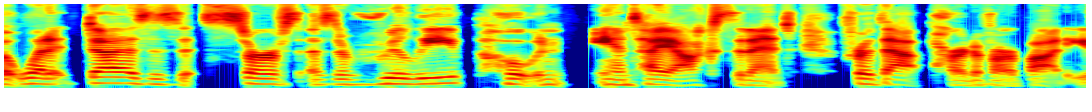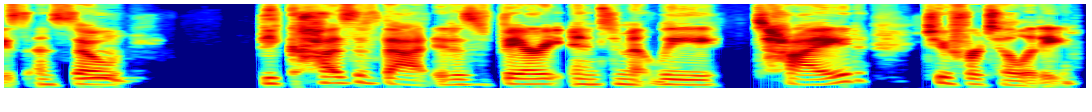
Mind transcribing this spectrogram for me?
but what it does is it serves as a really potent antioxidant for that part of our bodies. And so, mm. Because of that, it is very intimately tied to fertility.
